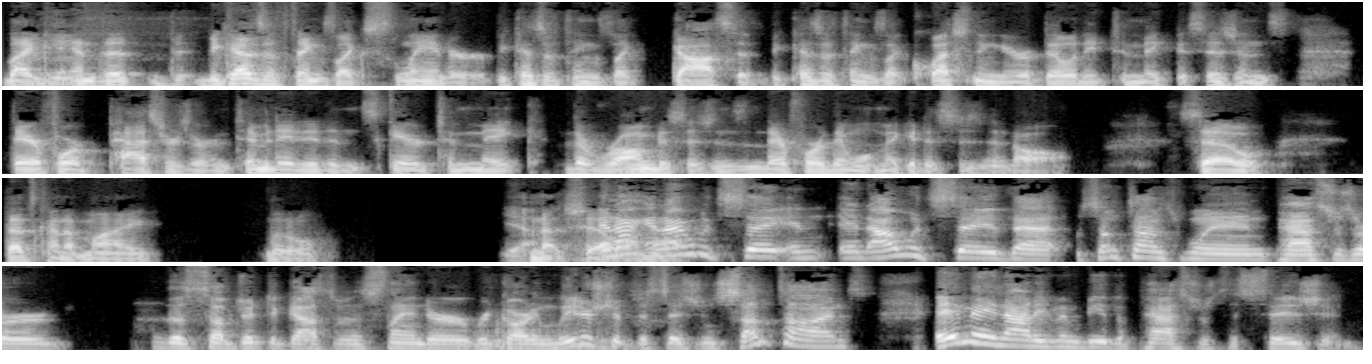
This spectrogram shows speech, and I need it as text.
like, Mhm. and the, the because of things like slander, because of things like gossip, because of things like questioning your ability to make decisions, therefore pastors are intimidated and scared to make the wrong decisions, and therefore they won't make a decision at all. So that's kind of my little yeah. nutshell. and I and. I would say and and I would say that sometimes when pastors are the subject of gossip and slander regarding leadership decisions, sometimes it may not even be the pastor's decision.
